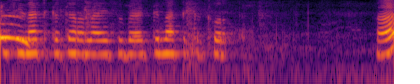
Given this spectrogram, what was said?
कशी नाटकं करायला आहे नाटकं कर. हा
